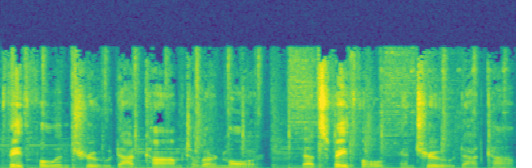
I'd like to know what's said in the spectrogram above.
faithfulandtrue.com to learn more. That's faithfulandtrue.com.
